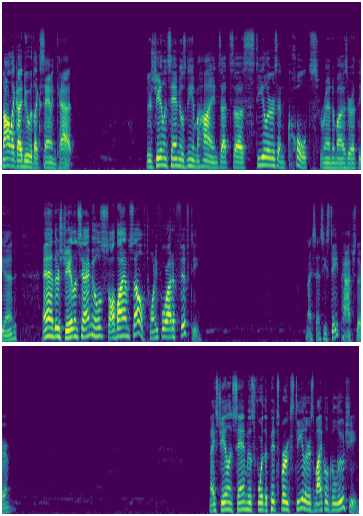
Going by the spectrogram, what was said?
Not like I do with like Sam and Cat. There's Jaylen Samuels, Nyheim Hines. That's uh, Steelers and Colts randomizer at the end. And there's Jaylen Samuels all by himself, 24 out of 50. Nice NC State patch there. Nice Jaylen Samuels for the Pittsburgh Steelers, Michael Gallucci.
